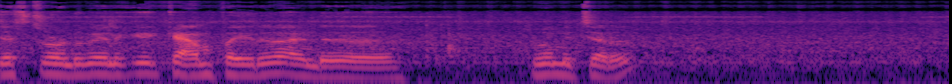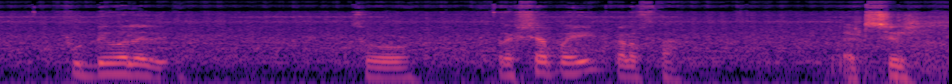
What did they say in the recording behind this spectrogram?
జస్ట్ రెండు వేలకి క్యాంప్ ఫైర్ అండ్ రూమ్ ఇచ్చారు. ఫుడ్ ఇవ్వలేదు. సో ఫ్రెష్ అప్ అయ్యి కలుస్తా. లెట్స్ చిల్ సో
